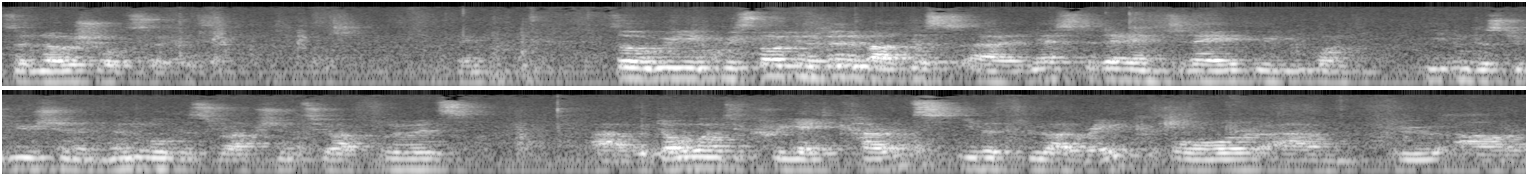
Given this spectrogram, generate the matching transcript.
so no short circuiting. Okay. So we, we've spoken a bit about this uh, yesterday and today. We want even distribution and minimal disruption to our fluids. Uh, we don't want to create currents either through our rake or um, through our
